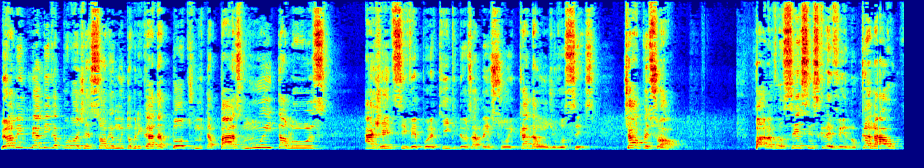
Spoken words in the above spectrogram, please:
Meu amigo, minha amiga, por hoje é só. Meu muito obrigado a todos, muita paz, muita luz. A gente se vê por aqui, que Deus abençoe cada um de vocês. Tchau, pessoal! Para você se inscrever no canal,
